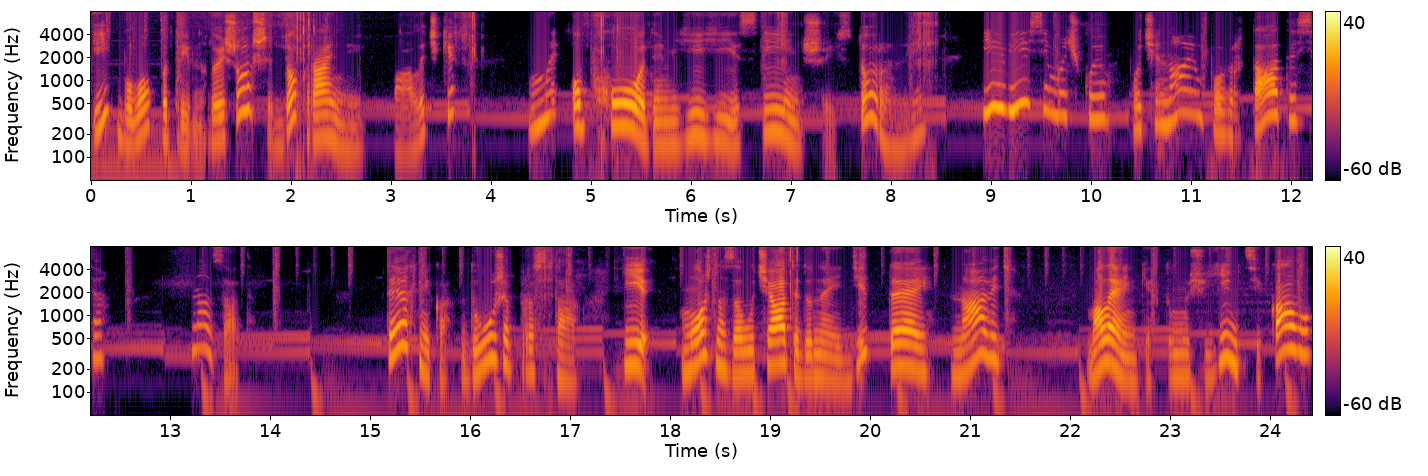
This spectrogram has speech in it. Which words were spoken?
і було потрібно. Дійшовши до крайньої палички, ми обходимо її з іншої сторони і вісімочкою починаємо повертатися назад. Техніка дуже проста. І можна залучати до неї дітей, навіть маленьких, тому що їм цікаво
